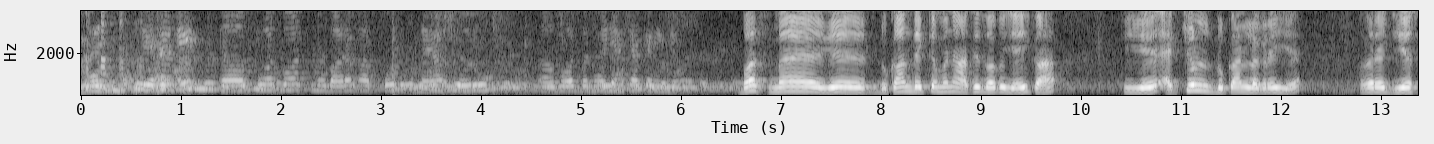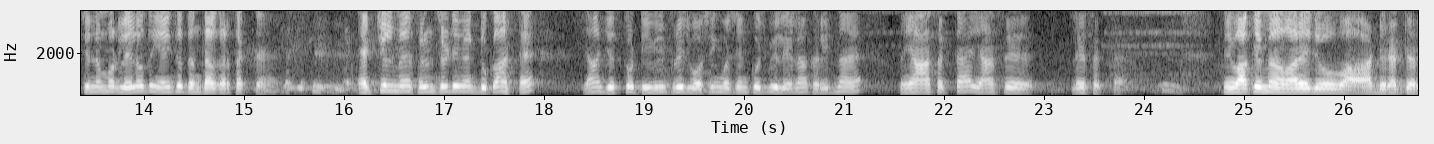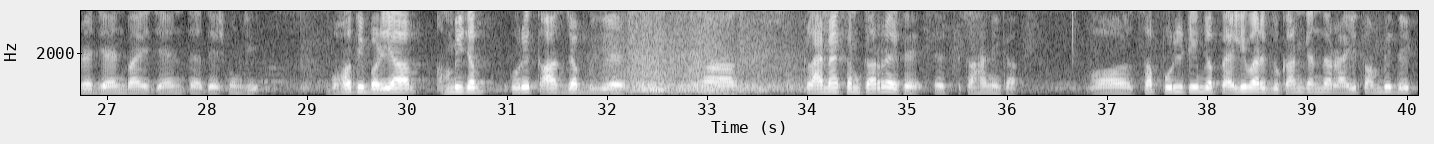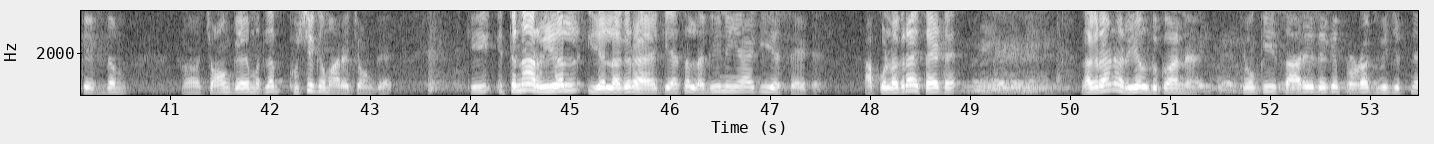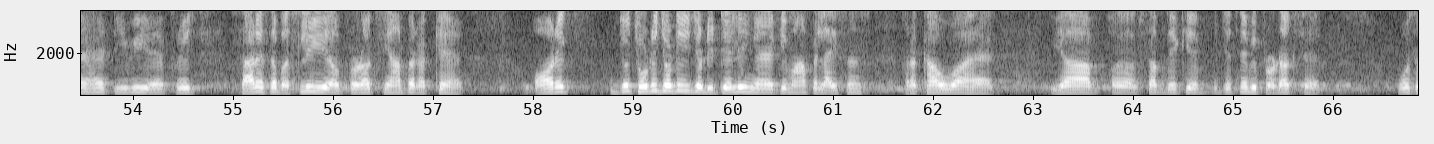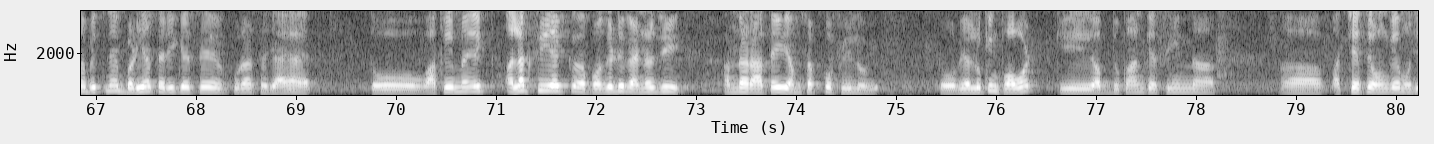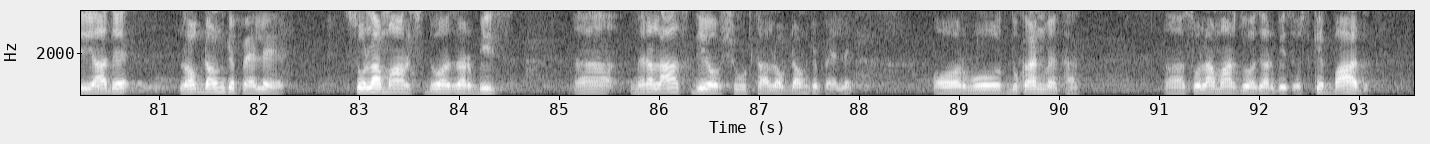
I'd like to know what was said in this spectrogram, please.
जेठा जी। बहुत बहुत मुबारक आपको नया शोरूम बहुत बधाइयाँ क्या कहेंगे? बस मैं ये दुकान देख के मैंने आसिफ भाई को यही कहा कि ये एक्चुअल दुकान लग रही है। अगर एक जीएसटी नंबर ले लो तो यहीं से धंधा कर सकते हैं। एक्चुअल में फ़िल्म सिटी में एक दुकान है जहाँ जिसको टीवी फ्रिज वॉशिंग मशीन कुछ भी लेना खरीदना है तो यहाँ आ सकता है यहाँ से ले सकता है। नहीं वाकई में हमारे जो आर्ट डायरेक्टर है जयंत भाई जयंत देशमुख जी बहुत ही बढ़िया। हम भी जब पूरे कास्ट जब ये क्लाइमैक्स हम कर रहे थे इस कहानी का, और सब पूरी टीम जब पहली बार इस दुकान के अंदर आई तो हम भी देख के एकदम चौंक गए मतलब खुशी के मारे चौंक गए कि इतना रियल ये लग रहा है कि ऐसा लग ही नहीं है कि ये सेट है। आपको लग रहा है सेट है? लग रहा है ना रियल दुकान है, क्योंकि सारे देखे प्रोडक्ट्स भी जितने हैं टीवी है फ्रिज सारे सब असली प्रोडक्ट्स यहाँ पे रखे हैं। और एक जो छोटी छोटी जो डिटेलिंग है कि वहाँ पे लाइसेंस रखा हुआ है या सब देखिए जितने भी प्रोडक्ट्स है वो सब इतने बढ़िया तरीके से पूरा सजाया है तो वाकई में एक अलग सी एक पॉजिटिव एनर्जी अंदर आते ही हम सबको फील हुई। तो वी आर लुकिंग फॉरवर्ड कि अब दुकान के सीन अच्छे से होंगे मुझे याद है लॉकडाउन के पहले 16 मार्च 2020 अ, मेरा लास्ट डे ऑफ़ शूट था लॉकडाउन के पहले। और वो दुकान में था सोलह मार्च 2020 उसके बाद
